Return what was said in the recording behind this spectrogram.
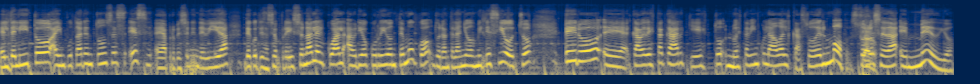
el delito a imputar entonces es eh, apropiación indebida de cotización previsional, el cual habría ocurrido en Temuco durante el año 2018, pero eh, cabe destacar que esto no está vinculado al caso del MOB, solo se da en medio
